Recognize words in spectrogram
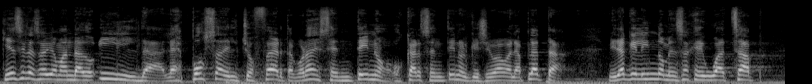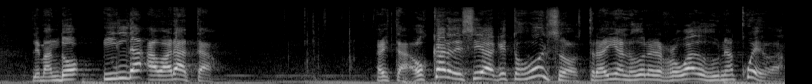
¿Quién se las había mandado? Hilda, la esposa del chofer, ¿te acordás de Centeno, Oscar Centeno, el que llevaba la plata? Mirá qué lindo mensaje de WhatsApp. Le mandó Hilda a Barata. Ahí está. Oscar decía que estos bolsos traían los dólares robados de una cueva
